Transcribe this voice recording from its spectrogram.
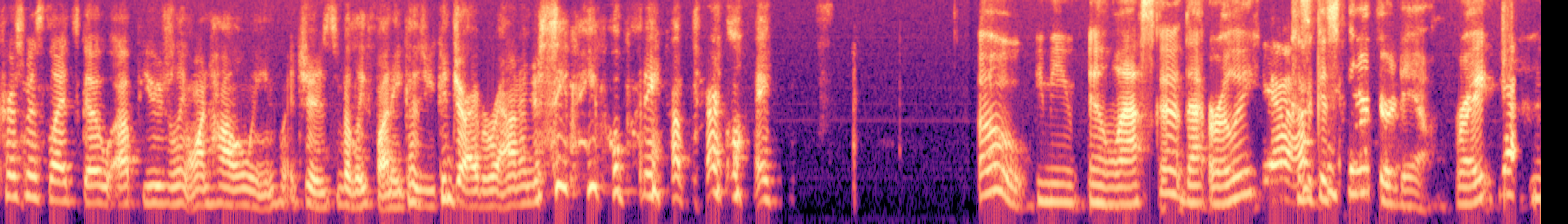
Christmas lights go up usually on Halloween, which is really funny because you can drive around and just see people putting up their lights. Oh, you mean in Alaska that early? Yeah, because it gets darker down, right? Yeah.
